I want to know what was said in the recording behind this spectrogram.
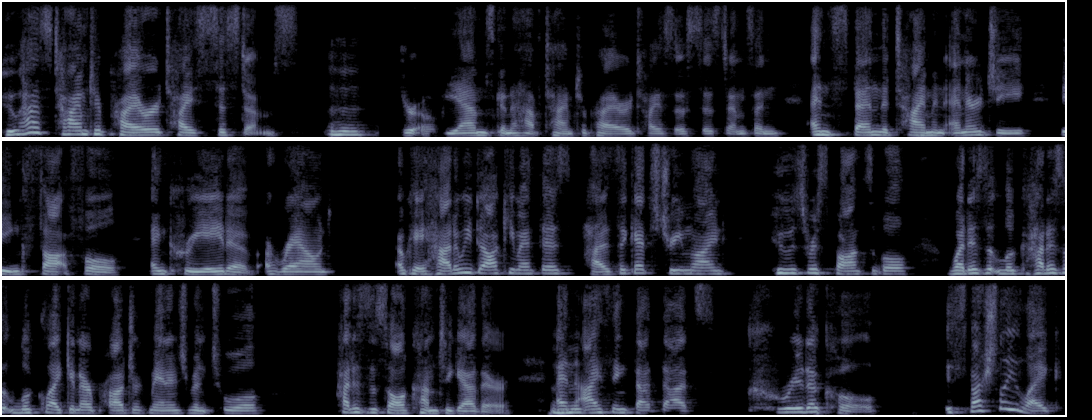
who has time to prioritize systems? Mhm. Your is going to have time to prioritize those systems and, and spend the time and energy being thoughtful and creative around, okay, how do we document this? How does it get streamlined? Who's responsible? What does it look, how does it look like in our project management tool? How does this all come together? And Mhm. I think that that's critical especially like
